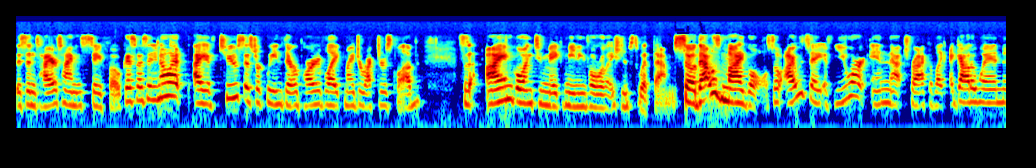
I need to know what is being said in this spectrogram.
this entire time and stay focused. I said, you know what? I have two sister queens. They were part of like my director's club. So I am going to make meaningful relationships with them. So that was my goal. So I would say if you are in that track of like, I got to win,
